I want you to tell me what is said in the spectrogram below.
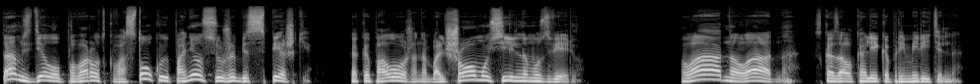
там сделал поворот к востоку и понесся уже без спешки, как и положено большому сильному зверю. Ладно, ладно, сказал Калика примирительно.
